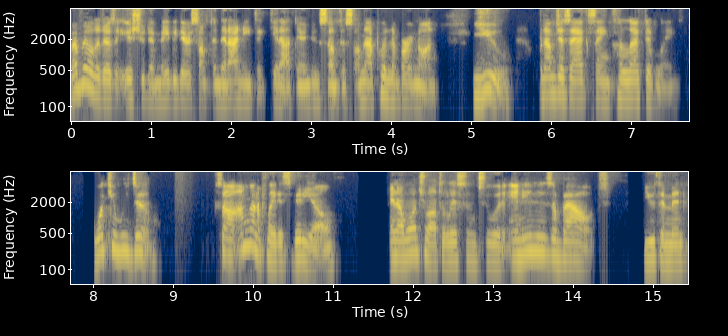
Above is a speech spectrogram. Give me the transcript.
I feel that there's an issue, that maybe there's something that I need to get out there and do something. So I'm not putting a burden on you, but I'm just asking collectively, what can we do? So I'm going to play this video and I want you all to listen to it. And it is about youth and men-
